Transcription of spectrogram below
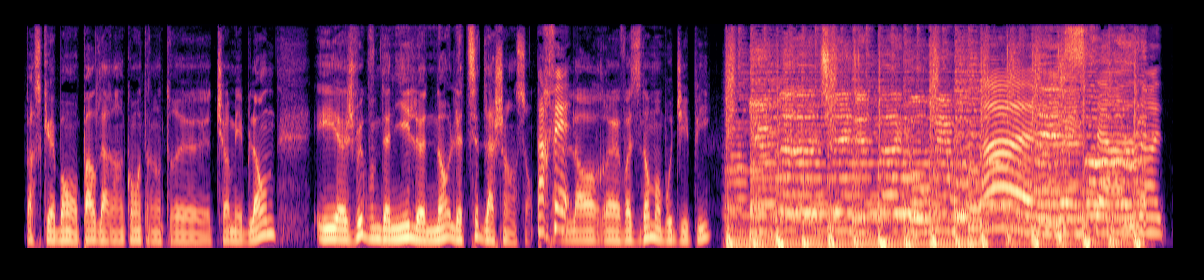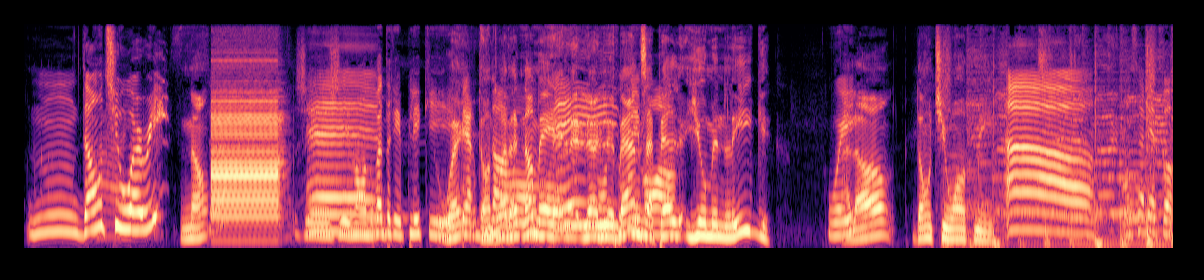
Parce que, bon, on parle de la rencontre entre euh, chum et blonde. Et euh, je veux que vous me donniez le nom, le titre de la chanson. Parfait. Alors, euh, vas-y donc, mon beau JP. Ah, euh, ça- hmm, don't you worry? Non. J'ai j'ai mon droit de réplique est Ouais, perdu ton dans droit de- mon- Non, mais le, le- le mon band mémoire. s'appelle Human League. Oui. Alors, Don't You Want Me? Ah, on savait pas.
